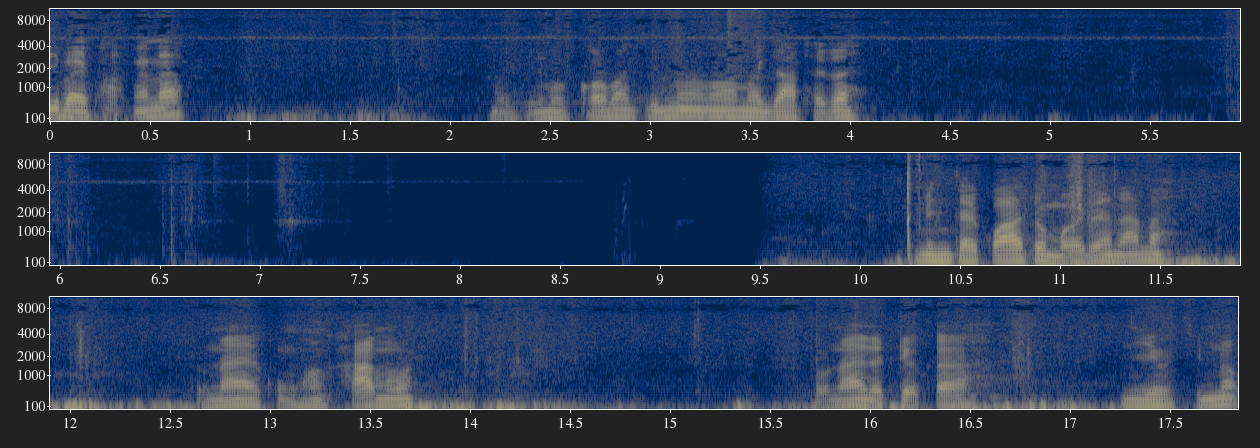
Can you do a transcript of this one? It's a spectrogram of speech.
đi bài phẳng đó mà chỉ một con mà chín nó, nó, giạt hết rồi. Mình chạy qua chỗ mới đấy nè mà chỗ này cũng hoang kháng luôn chỗ này là được uh, à, nhiều chim lắm.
